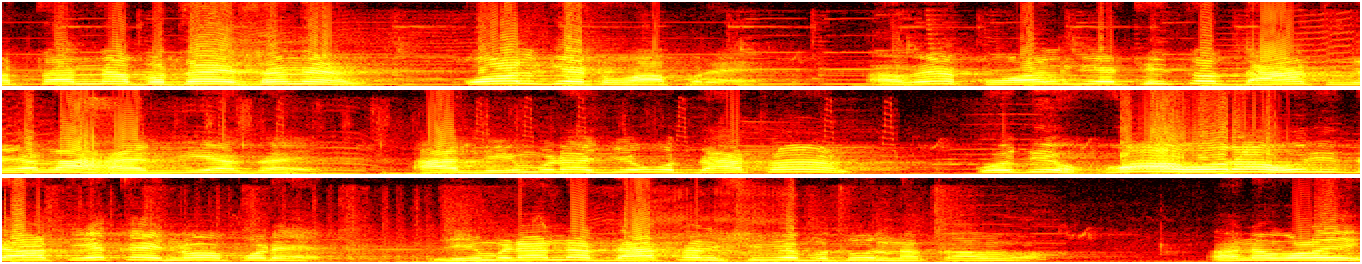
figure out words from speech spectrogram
અત્યારના બધા છે ને કોલગેટ વાપરે. હવે કોલગેટથી તો દાંત વેલા હાર વ્યા જાય. આ લીમડા જેવું દાંતણ કોઈથી હો હોરા હોરી દાંત એકય ન પડે. લીમડાના દાંતણ સિવાય બધું નકામું. અને વળી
